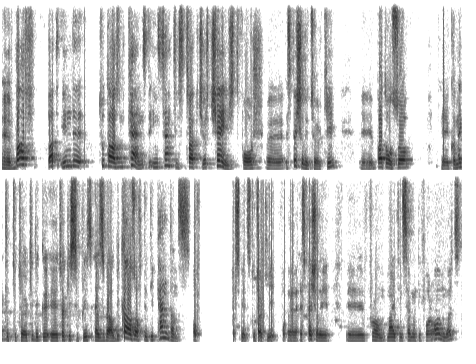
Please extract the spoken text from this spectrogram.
Uh, but but in the 2010s, the incentive structure changed for uh, especially Turkey, uh, but also connected to Turkey, the Turkish Cypriots as well, because of the dependence of Cypriots to Turkey, especially from 1974 onwards.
